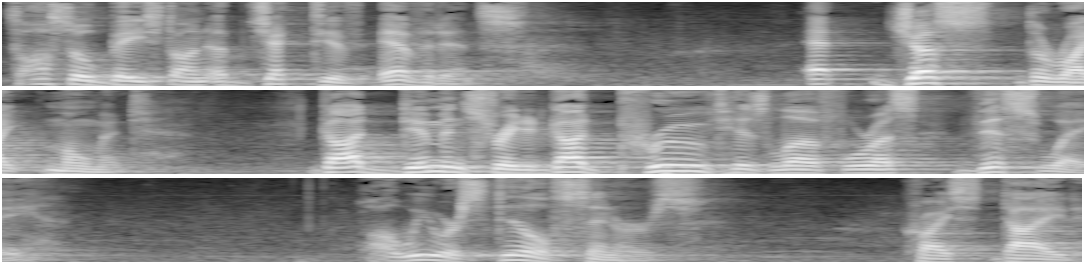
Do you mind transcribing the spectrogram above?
it's also based on objective evidence. At just the right moment, God demonstrated, God proved his love for us this way. While we were still sinners, Christ died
